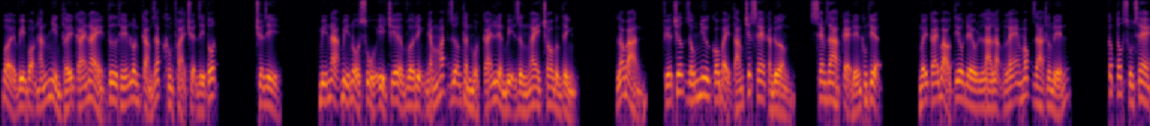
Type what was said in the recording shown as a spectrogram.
bởi vì bọn hắn nhìn thấy cái này tư thế luôn cảm giác không phải chuyện gì tốt. Chuyện gì? Mỹ nạ bị nổ sủ ỉ chia vừa định nhắm mắt dưỡng thần một cái liền bị dừng ngay cho bừng tỉnh. Lão bản, phía trước giống như có bảy tám chiếc xe cản đường, xem ra kẻ đến không thiện. Mấy cái bảo tiêu đều là lặng lẽ móc ra thương đến. Cấp tốc xuống xe.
